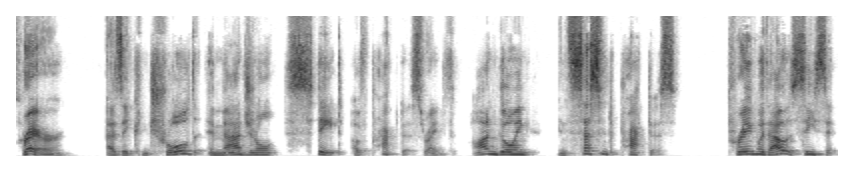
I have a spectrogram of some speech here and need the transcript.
Prayer as a controlled imaginal state of practice, right? Ongoing, incessant practice, praying without ceasing,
